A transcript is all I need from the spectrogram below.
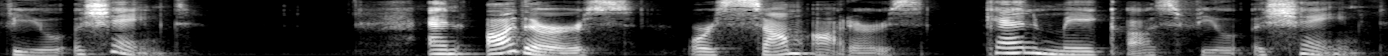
feel ashamed. And others, or some others, can make us feel ashamed.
